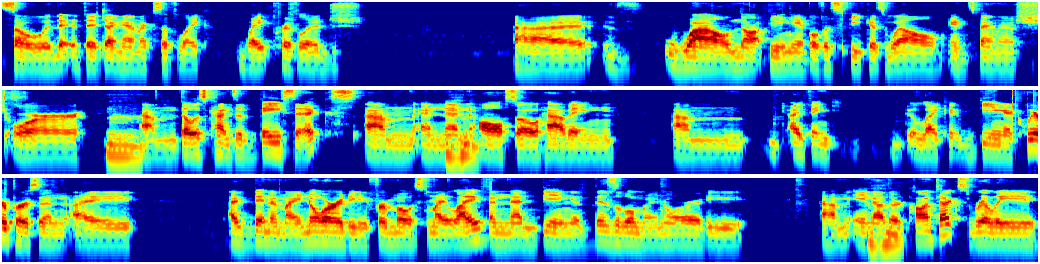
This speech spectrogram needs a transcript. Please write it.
so the, the dynamics of like white privilege uh, while not being able to speak as well in Spanish or Mm. um, those kinds of basics, um, and then Mhm. also having, um, I think, like being a queer person, I I've been a minority for most of my life, and then being a visible minority um, in other contexts really,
